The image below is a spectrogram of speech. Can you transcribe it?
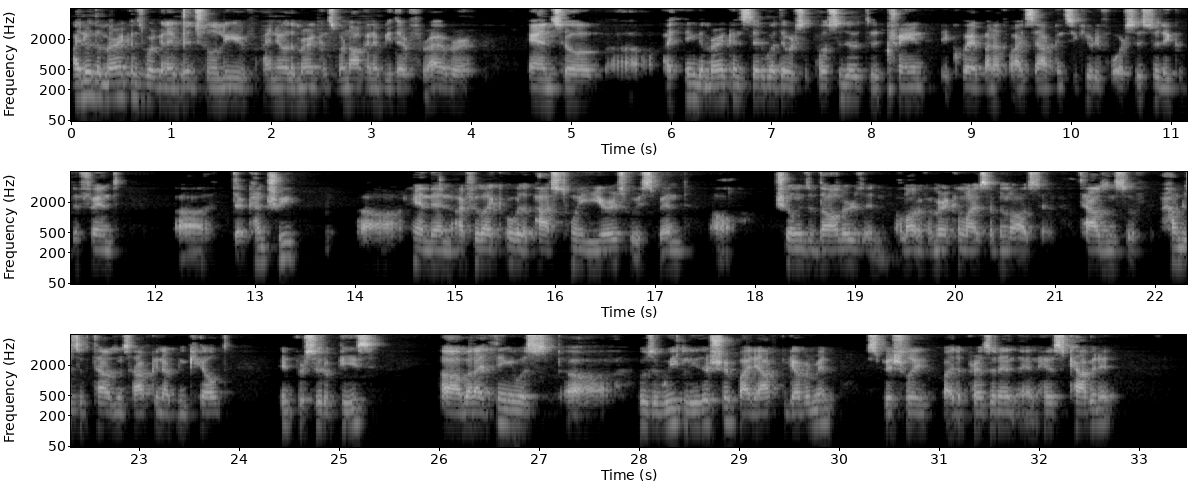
I knew the Americans were going to eventually leave. I know the Americans were not going to be there forever. And so uh, I think the Americans did what they were supposed to do to train, equip, and advise Afghan security forces so they could defend uh, their country. Uh, and then I feel like over the past 20 years, we've spent trillions of dollars, and a lot of American lives have been lost, and thousands of hundreds of thousands of Afghan have been killed in pursuit of peace. Uh, but I think it was uh, it was a weak leadership by the Afghan government, especially by the president and his cabinet.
